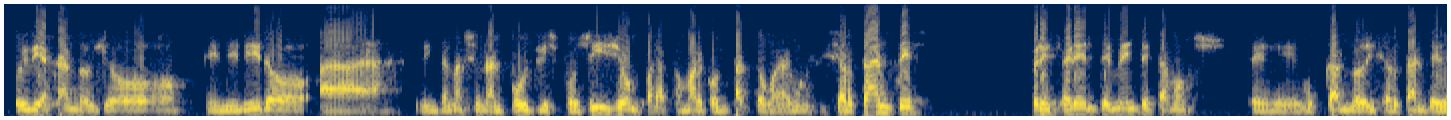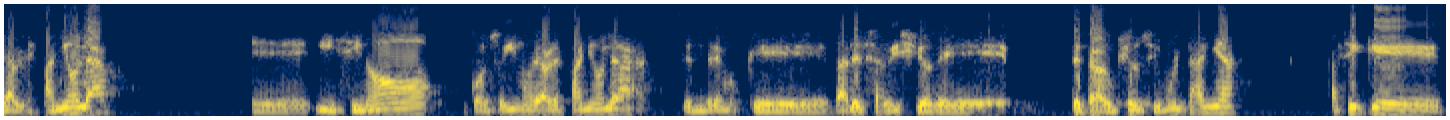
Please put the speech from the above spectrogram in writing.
Estoy viajando yo en enero a la International Poetry Exposition para tomar contacto con algunos disertantes. Preferentemente estamos eh, buscando disertantes de habla española eh, y si no conseguimos de habla española, tendremos que dar el servicio de, traducción simultánea. Así que,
